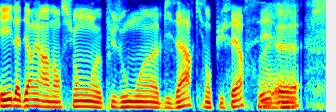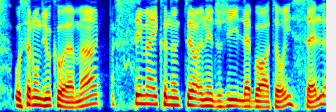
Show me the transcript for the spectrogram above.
Et la dernière invention euh, plus ou moins bizarre qu'ils ont pu faire, c'est Ouais. euh, au salon de Yokohama, Semiconductor Energy Laboratory, CEL,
